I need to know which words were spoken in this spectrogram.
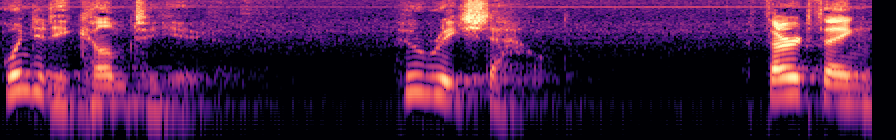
When did He come to you? Who reached out? Third thing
